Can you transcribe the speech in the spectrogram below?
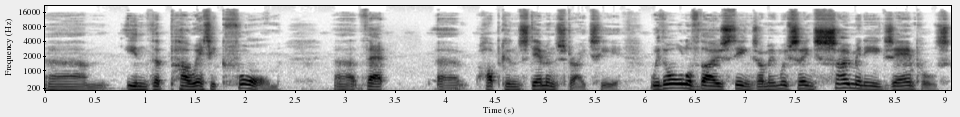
um, in the poetic form uh, that uh, Hopkins demonstrates here. With all of those things, I mean, we've seen so many examples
